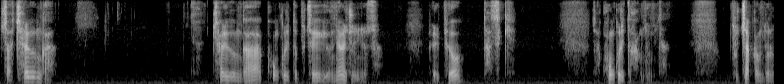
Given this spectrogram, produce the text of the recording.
자, 철근과 철근과 콘크리트 부착에 영향을 주는 요소. 별표 5개. 자, 콘크리트 강도입니다. 부착 강도는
